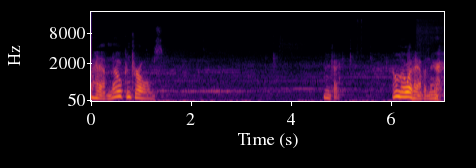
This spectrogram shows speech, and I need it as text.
I have no controls. Okay. I don't know what happened there.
